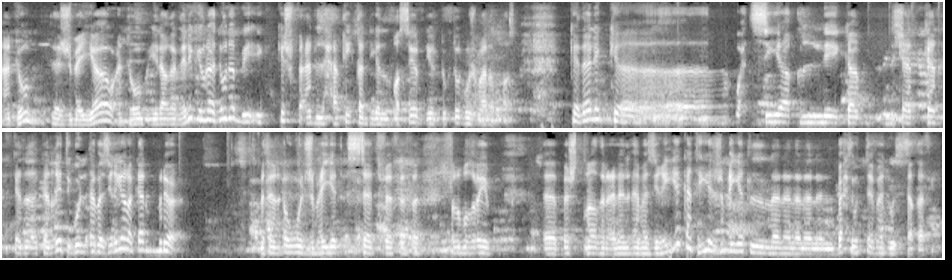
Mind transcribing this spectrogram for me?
عندهم جمعيه وعندهم إلى غير ذلك ينادون بكشف عن الحقيقة ديال المصير ديال الدكتور مجمع الهباز كذلك آه، واحد السياق اللي كان كان كان كان, كان غير تقول الأمازيغية راه كان ممنوع. مثلا أول جمعية تاسست في, في, في, في المغرب باش تناظر على الأمازيغية كانت هي جمعية البحث والتبادل الثقافي.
